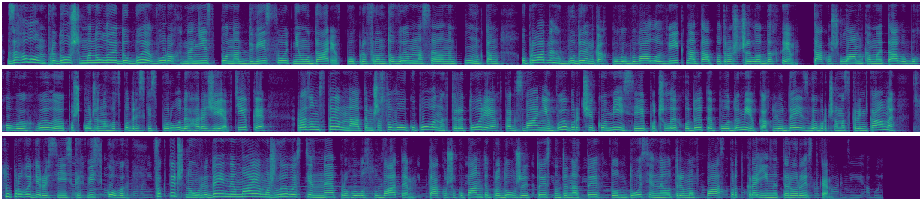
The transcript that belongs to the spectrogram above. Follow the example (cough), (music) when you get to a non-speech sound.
Загалом, впродовж минулої доби ворог наніс понад дві сотні ударів по прифронтовим населеним пунктам. У приватних будинках повибивало вікна та потрощило дахи. Також уламками та вибуховою хвилею пошкоджено господарські споруди, гаражі, автівки. Разом з тим, на тимчасово окупованих територіях так звані виборчі комісії почали ходити по домівках людей з виборчими скриньками в супроводі російських військових. Фактично, у людей немає можливості не проголосувати. Також окупанти продовжують тиснути на тих, хто досі не отримав паспорт країни-терористки.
